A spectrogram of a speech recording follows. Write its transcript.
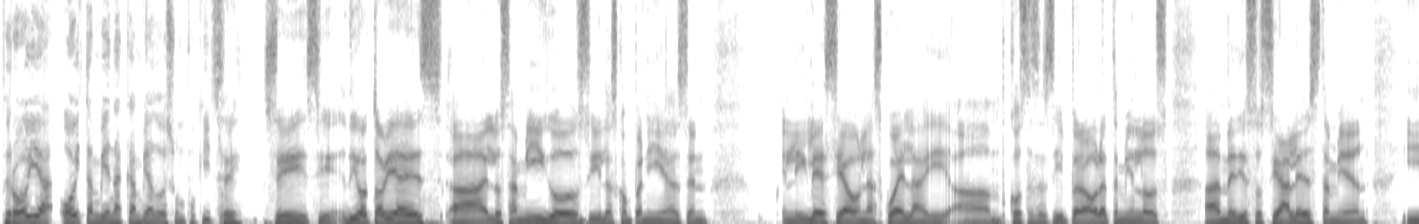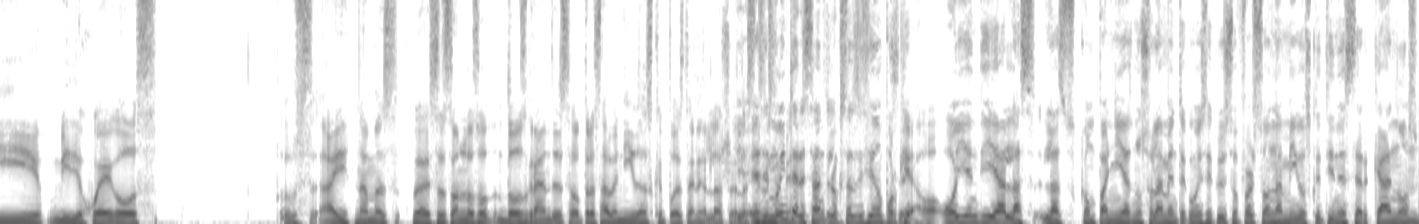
Pero hoy, hoy también ha cambiado eso un poquito. Sí, sí, sí. Digo, todavía es uh, los amigos y las compañías en en la iglesia o en la escuela y um, cosas así, pero ahora también los uh, medios sociales también y videojuegos pues ahí nada más, esas son las dos grandes otras avenidas que puedes tener las relaciones. Es muy interesante lo que estás diciendo porque hoy en día las, las compañías no solamente, como dice Christopher, son amigos que tienes cercanos,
